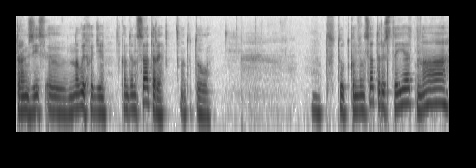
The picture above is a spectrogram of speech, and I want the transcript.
транзис... на виході конденсатори. От тут конденсатори стоять на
